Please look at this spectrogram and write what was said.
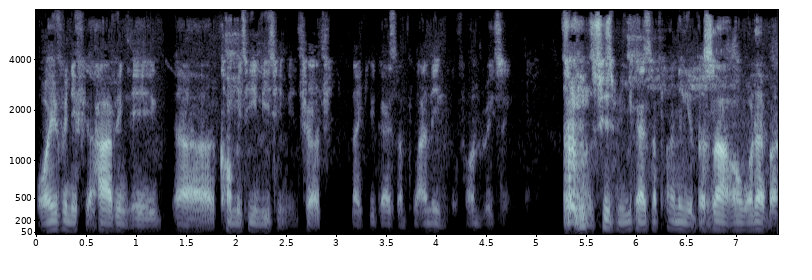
or even if you're having a uh, committee meeting in church, like you guys are planning fundraising, excuse me, you guys are planning a bazaar or whatever.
